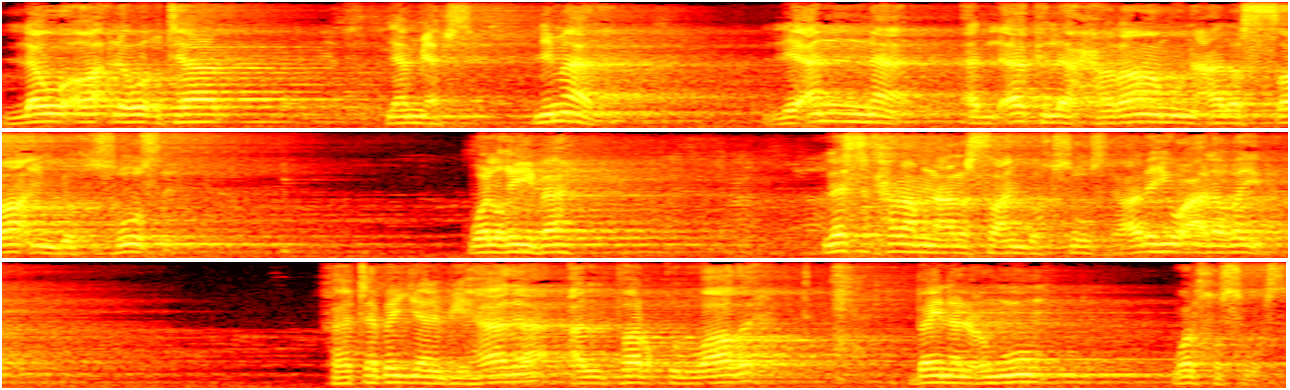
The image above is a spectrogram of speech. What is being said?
لو لو اغتاب لم يفسد. لماذا؟ لأن الأكل حرام على الصائم بخصوصه. والغيبة؟ ليست حراما على الصائم بخصوصه عليه وعلى غيره. فتبين بهذا الفرق الواضح بين العموم والخصوص.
